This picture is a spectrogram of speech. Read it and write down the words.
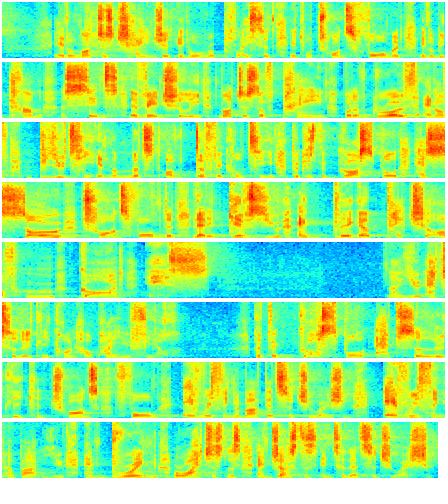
It'll not just change it, it will replace it, it will transform it. It'll become a sense eventually, not just of pain, but of growth and of beauty in the midst of difficulty because the gospel has so transformed it that it gives you a bigger picture of who God is. No, you absolutely can't help how you feel. But the gospel absolutely can transform everything about that situation, everything about you, and bring righteousness and justice into that situation.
